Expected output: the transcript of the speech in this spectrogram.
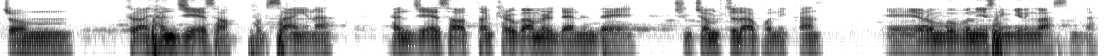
좀 그런 현지에서 협상이나 현지에서 어떤 결과물을 내는데 중점을 두다 보니까 예, 이런 부분이 생기는 것 같습니다.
